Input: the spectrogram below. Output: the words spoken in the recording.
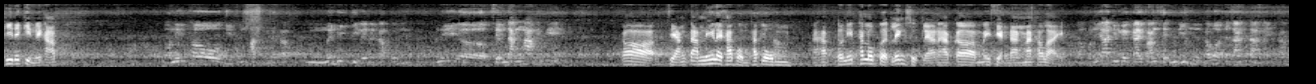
พี่ได้กลิ่นไหมครับ ตอนนี้เท่าที่ผมผัดอยู่นะครับอืมไม่มีกลิ่นเลยนะครับผมอันนี้เอ่อเสียงดังมากไหมพี่ก็เสียงตามนี้เลยครับผมพัดลมนะครับ ตัวนี้พัดลมเปิดเร่งสุดแล้วนะครับ ก็ไม่เสียงดังมากเท่าไหร่ขออ นุญาตยืนไกลๆฟังเสียงนิดนึงครับว่าจะดังขนาดไหนครับ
